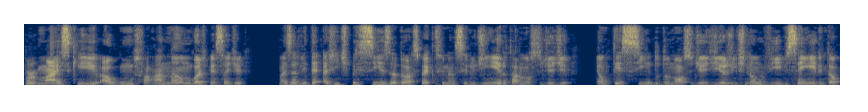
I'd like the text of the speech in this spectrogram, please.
por mais que alguns falem, ah, não, não gosto de pensar em dinheiro, mas a vida, a gente precisa do aspecto financeiro. O dinheiro está no nosso dia a dia. É um tecido do nosso dia a dia. A gente não vive sem ele. Então,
